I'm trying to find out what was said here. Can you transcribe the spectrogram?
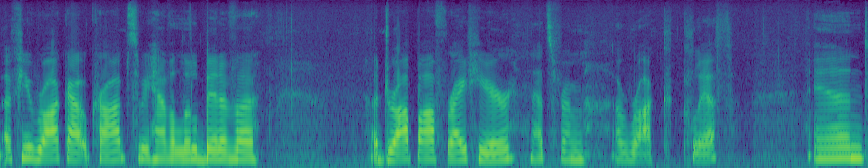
a, few rock outcrops. We have a little bit of a, a drop off right here. That's from a rock cliff. And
